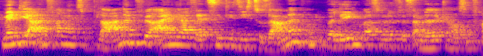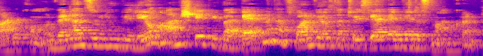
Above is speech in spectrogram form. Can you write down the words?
Wenn die anfangen zu planen für ein Jahr, setzen die sich zusammen und überlegen, was würde fürs Amerika-Haus in Frage kommen. Und wenn dann so ein Jubiläum ansteht, wie bei Batman, dann freuen wir uns natürlich sehr, wenn wir das machen können.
